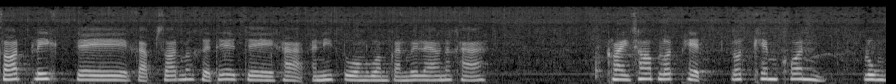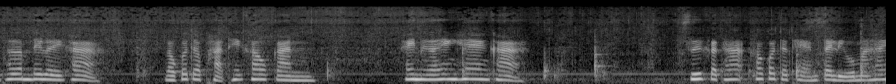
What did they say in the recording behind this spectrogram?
ซอสพริกเจ กับซอสมะเขือเทศเจค่ะ อันนี้ตวงรวมกันไว้แล้วนะคะ ใครชอบรสเผ็ดรสเข้มข้นปรุงเพิ่มได้เลยค่ะ เราก็จะผัดให้เข้ากัน ให้เนื้อแห้งๆค่ะ ซื้อกระทะเขาก็จะแถมตะหลิวมาให้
